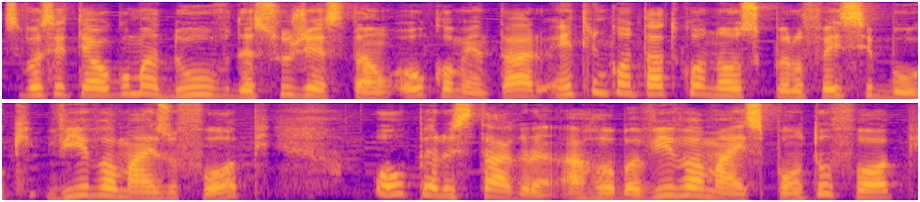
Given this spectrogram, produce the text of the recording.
Se você tem alguma dúvida, sugestão ou comentário, entre em contato conosco pelo Facebook Viva Mais o FOP ou pelo Instagram vivamais.fop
